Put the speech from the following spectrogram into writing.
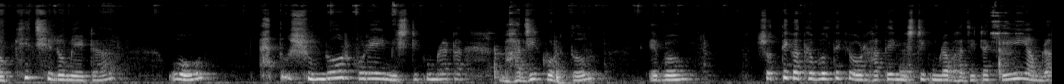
লক্ষ্মী ছিল মেয়েটা, ও এত সুন্দর করে এই মিষ্টি কুমড়াটা ভাজি করতো এবং সত্যি কথা বলতে কি ওর হাতে মিষ্টি কুমড়া ভাজিটা খেয়েই আমরা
